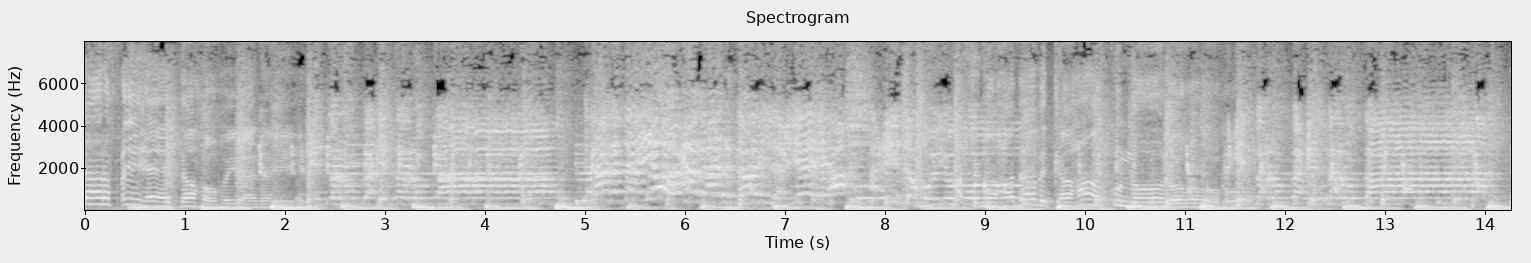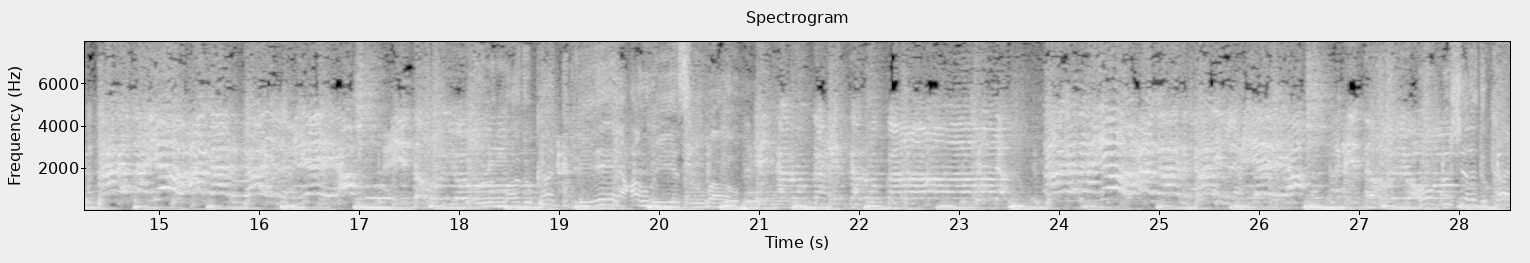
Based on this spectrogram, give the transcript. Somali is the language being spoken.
sharafciheeda hooyaday timahadabidkahaan ku noolo ulmadu ka digriye cawiya subaho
